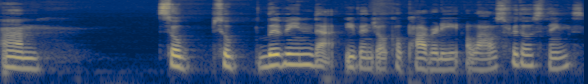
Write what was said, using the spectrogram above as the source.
Um, so, so living that evangelical poverty allows for those things.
